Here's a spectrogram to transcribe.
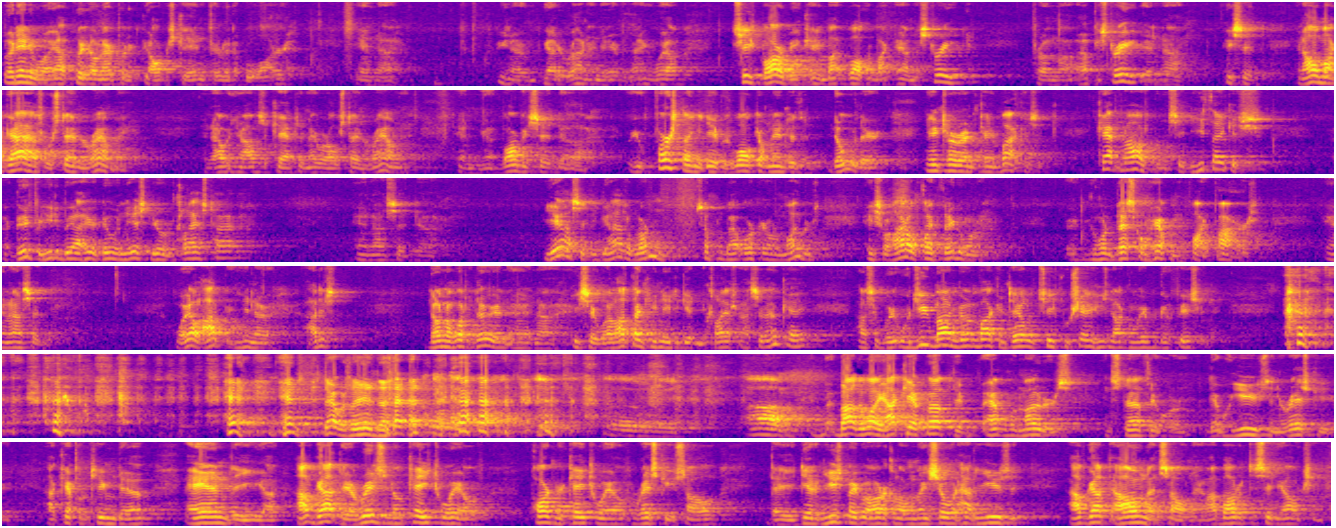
But anyway, I put it on there, put a garbage can, filled it up with water, and uh, you know, got it running and everything. Well, Chief Barbie came back, walking back down the street from uh, up the street, and uh, he said, and all my guys were standing around me. And I, you know, I was a captain, they were all standing around. And uh, Barbie said, uh, the first thing he did was walk on into the door there, then he turned around and came back. He said, Captain Osborne said, do you think it's uh, good for you to be out here doing this during class time? And I said, uh, yeah, I said, you guys are learning something about working on motors. He said, I don't think they're going to, going, that's going to help them fight fires. And I said, well, I, you know, I just don't know what to do. And, and uh, he said, well, I think you need to get in the class. I said, okay. I said, would you mind going back and telling Chief Boucher he's not going to ever go fishing? and that was the end of that. Um, by the way, I kept up the Atwood motors and stuff that were that were used in the rescue. I kept them tuned up, and the uh, I've got the original K12 partner K12 rescue saw. They did a newspaper article on me showing how to use it. I've got I own that saw now. I bought it at the city auction.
